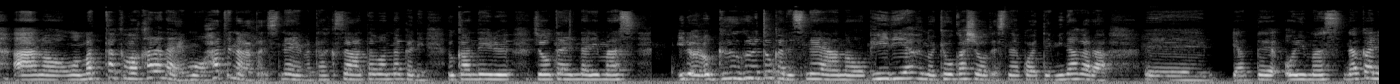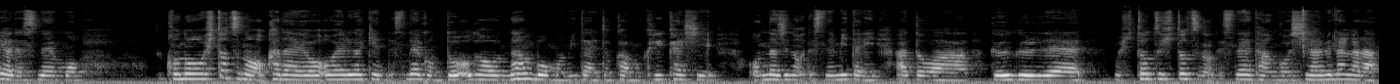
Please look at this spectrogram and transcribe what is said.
あの、もう全くわからない、もうハテナ型ですね。今たくさん頭の中に浮かんでいる状態になります。いろいろ Google とかですね、あの、PDF の教科書をですね、こうやって見ながら、えー、やっております。中にはですね、もう、この一つの課題を終えるだけにですね、この動画を何本も見たりとか、もう繰り返し同じのをですね、見たり、あとは Google でもう一つ一つのですね、単語を調べながら、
